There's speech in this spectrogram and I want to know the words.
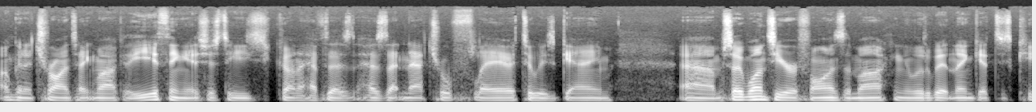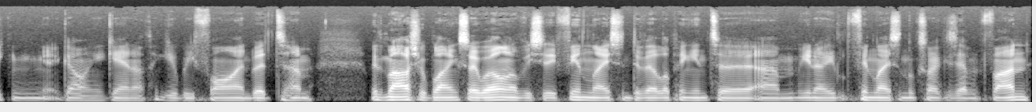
I'm going to try and take mark of the year thing. It's just he's kind of have has, has that natural flair to his game. Um, so once he refines the marking a little bit and then gets his kicking going again, I think he'll be fine. But um, with Marshall playing so well, and obviously Finlayson developing into, um, you know, Finlayson looks like he's having fun.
